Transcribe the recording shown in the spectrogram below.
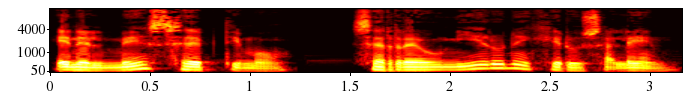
en el mes séptimo se reunieron en Jerusalén.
